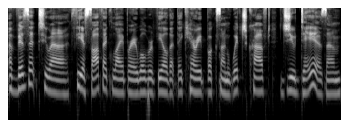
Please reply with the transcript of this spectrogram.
A visit to a Theosophic library will reveal that they carry books on witchcraft, Judaism,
